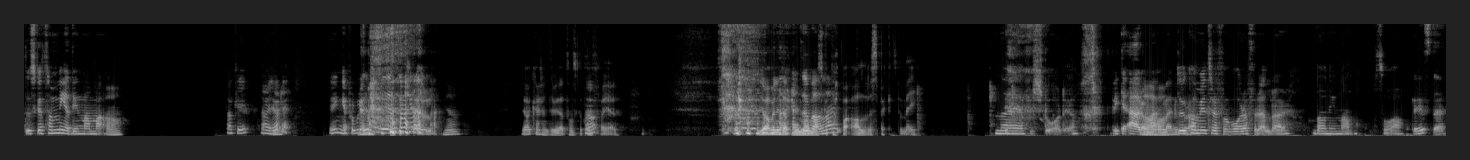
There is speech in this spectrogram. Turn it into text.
Du ska ta med din mamma? Ja. Okej, ja gör Ja. det. Det är inga Det problem. var jättekul. ja. Jag kanske inte vill att hon ska Ja. träffa er. Jag vill inte att min mamma ska tappa all respekt för mig. Nej, jag förstår det. Vilka är de här Ja. människorna? Du kommer ju träffa våra föräldrar dagen innan. Så, Just det.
